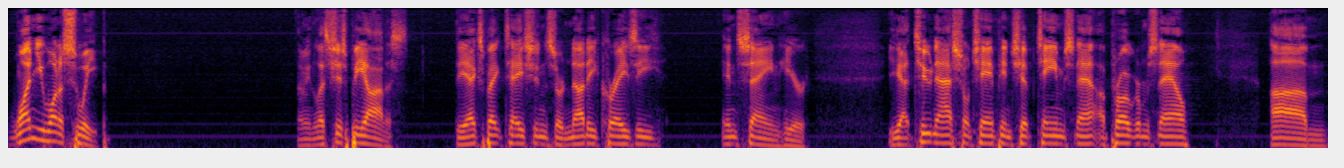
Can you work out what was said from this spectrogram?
one, you want to sweep. I mean, let's just be honest. The expectations are nutty, crazy, insane here. You got two national championship teams now, uh, programs now. Um,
